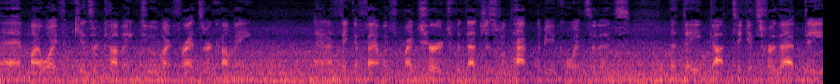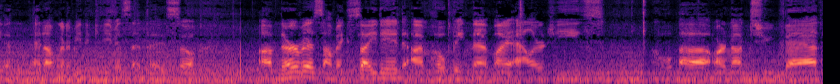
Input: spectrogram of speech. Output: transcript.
And my wife and kids are coming. Two of my friends are coming, and I think a family from my church. But that just would happen to be a coincidence that they got tickets for that date, and, and I'm going to be Nicodemus that day. So I'm nervous. I'm excited. I'm hoping that my allergies uh, are not too bad.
